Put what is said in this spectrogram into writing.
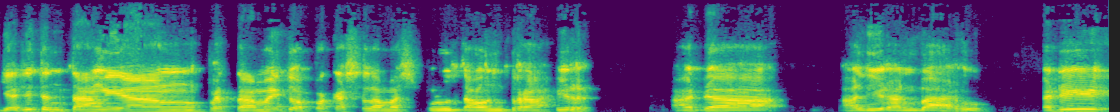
Jadi tentang yang pertama itu apakah selama 10 tahun terakhir ada aliran baru? Jadi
